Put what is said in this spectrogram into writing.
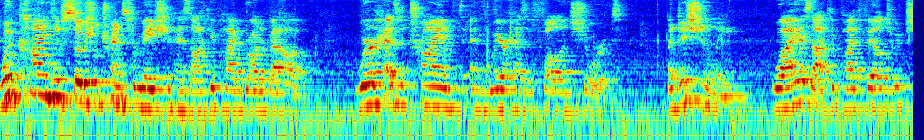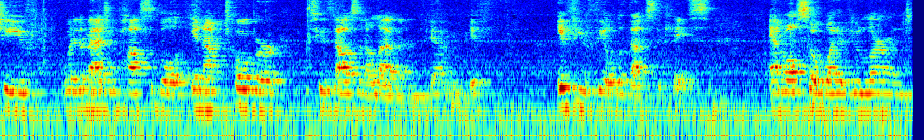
What kinds of social transformation has Occupy brought about? Where has it triumphed and where has it fallen short? Additionally, why has Occupy failed to achieve what it imagined possible in October 2011, um, if, if you feel that that's the case? And also, what have you learned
